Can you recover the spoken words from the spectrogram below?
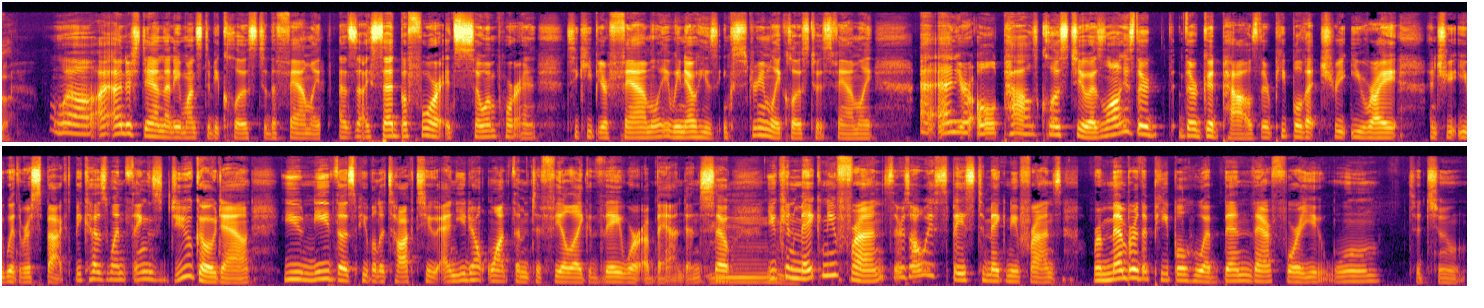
Well, I understand that he wants to be close to the family. As I said before, it's so important to keep your family. We know he's extremely close to his family, and your old pals close too. As long as they're they're good pals, they're people that treat you right and treat you with respect. Because when things do go down, you need those people to talk to, and you don't want them to feel like they were abandoned. So you can mm. make new friends. There's always space to make new friends. Remember the people who have been there for you, womb to tomb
